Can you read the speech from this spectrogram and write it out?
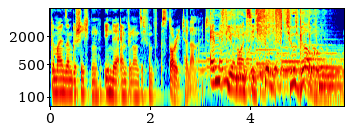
gemeinsam Geschichten in der M495 Storyteller Night. M495 to go.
